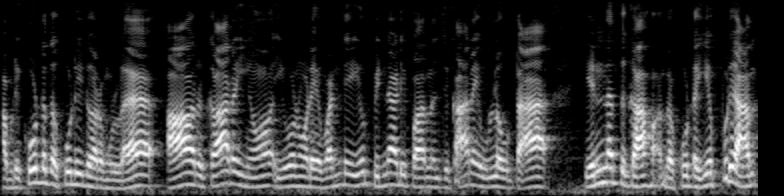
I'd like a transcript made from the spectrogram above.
அப்படி கூட்டத்தை கூட்டிகிட்டு வரக்குள்ள ஆறு காரையும் இவனுடைய வண்டியையும் பின்னாடி பதினஞ்சு காரையும் உள்ளே விட்டா என்னத்துக்காக அந்த கூட்டம் எப்படி அந்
